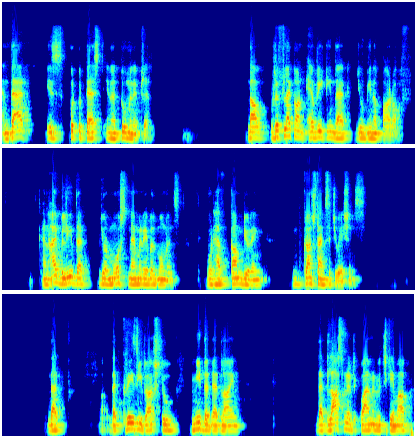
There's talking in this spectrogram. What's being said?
And that is put to test in a two minute drill. Now, reflect on every team that you've been a part of. And I believe that your most memorable moments would have come during crunch time situations. That, uh, that crazy rush to meet the deadline, that last minute requirement which came up,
